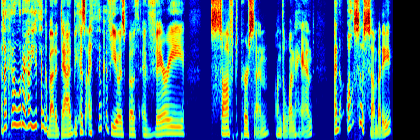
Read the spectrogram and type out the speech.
And I kind of wonder how you think about it, Dad, because I think of you as both a very soft person on the one hand, and also somebody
